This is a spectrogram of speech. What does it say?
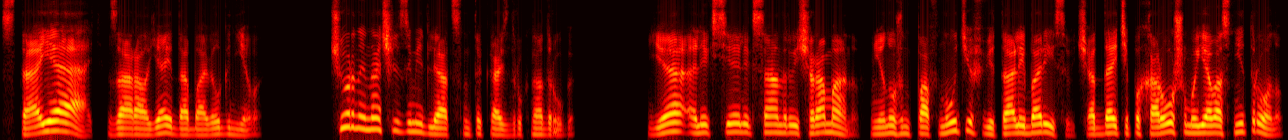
«Стоять!» — заорал я и добавил гнева. Черные начали замедляться, натыкаясь друг на друга. «Я Алексей Александрович Романов. Мне нужен Пафнутьев Виталий Борисович. Отдайте по-хорошему, я вас не трону».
